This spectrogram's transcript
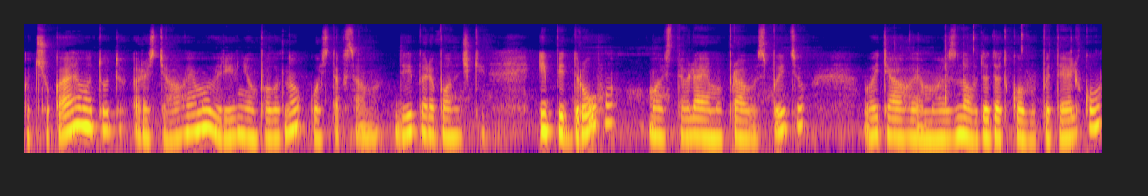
От шукаємо тут, розтягуємо, вирівнюємо полотно ось так само, дві перепоночки. І під другу ми вставляємо праву спицю, витягуємо знов додаткову петельку,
